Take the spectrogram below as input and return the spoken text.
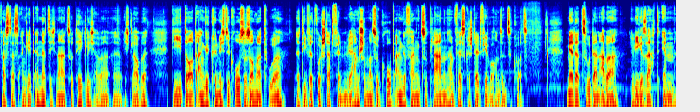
was das angeht, ändert sich nahezu täglich, aber äh, ich glaube, die dort angekündigte große Sommertour, äh, die wird wohl stattfinden. Wir haben schon mal so grob angefangen zu planen und haben festgestellt, vier Wochen sind zu kurz. Mehr dazu dann aber, wie gesagt, im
